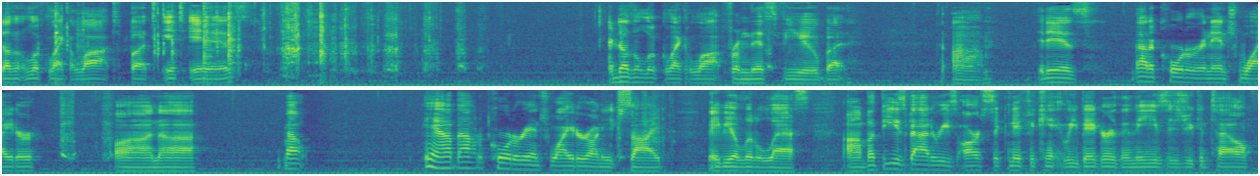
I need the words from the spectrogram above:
Doesn't look like a lot, but it is. It doesn't look like a lot from this view, but um, it is about a quarter an inch wider on uh, about yeah about a quarter inch wider on each side maybe a little less. Um, but these batteries are significantly bigger than these as you can tell.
